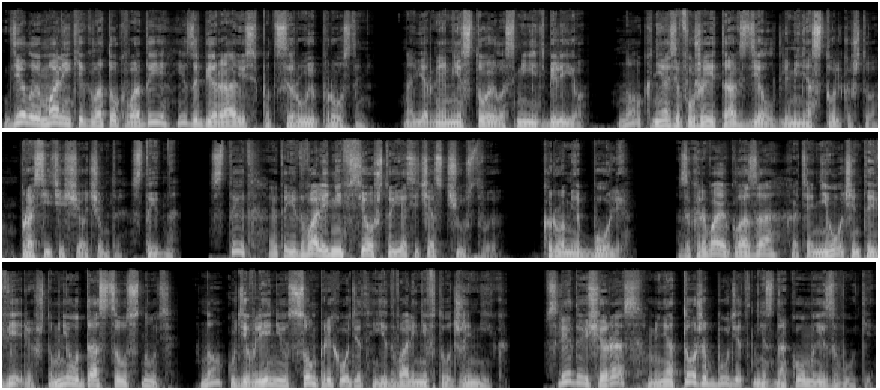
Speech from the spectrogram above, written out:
делаю маленький глоток воды и забираюсь под сырую простынь. Наверное, мне стоило сменить белье. Но Князев уже и так сделал для меня столько, что просить еще о чем-то стыдно. Стыд — это едва ли не все, что я сейчас чувствую, кроме боли. Закрываю глаза, хотя не очень-то верю, что мне удастся уснуть. Но, к удивлению, сон приходит едва ли не в тот же миг. В следующий раз меня тоже будет незнакомые звуки.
